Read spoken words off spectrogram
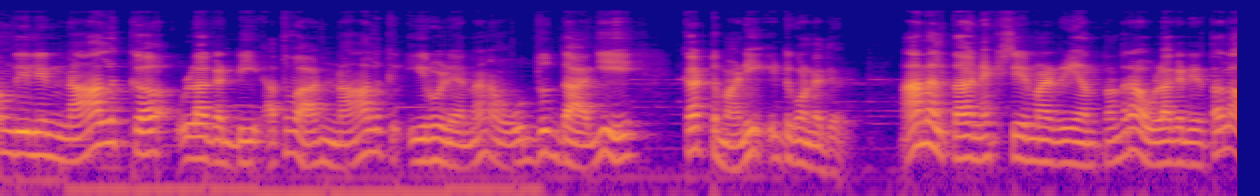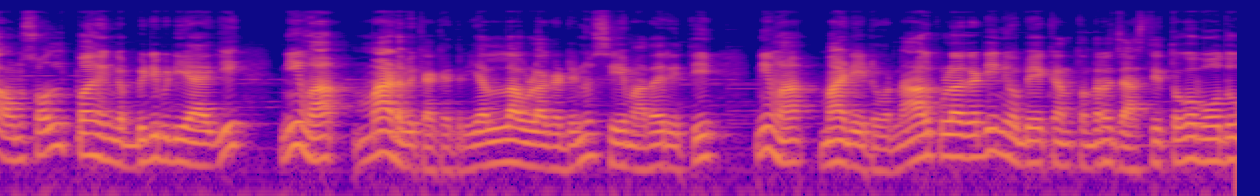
ಒಂದು ಇಲ್ಲಿ ನಾಲ್ಕು ಉಳ್ಳಾಗಡ್ಡಿ ಅಥವಾ ನಾಲ್ಕು ಈರುಳ್ಳಿಯನ್ನು ನಾವು ಉದ್ದುದ್ದಾಗಿ ಕಟ್ ಮಾಡಿ ಇಟ್ಕೊಂಡಿದ್ದೇವೆ. ಆಮೇಲೆ ತ ನೆಕ್ಸ್ಟ್ ಏನು ಮಾಡ್ರಿ ಅಂತಂದ್ರೆ ಉಳ್ಳಾಗಡ್ಡಿ ಇರ್ತಾವಲ್ಲ, ಅವನು ಸ್ವಲ್ಪ ಹಿಂಗೆ ಬಿಡಿ ಬಿಡಿಯಾಗಿ ನೀವು ಮಾಡಬೇಕಾಕೈತ್ರಿ. ಎಲ್ಲ ಉಳ್ಳಾಗಡ್ಡಿನೂ ಸೇಮ್ ಅದೇ ರೀತಿ ನೀವು ಮಾಡಿ ಇಟ್ಕೋರಿ ನಾಲ್ಕು ಉಳ್ಳಾಗಡ್ಡಿ ನೀವು ಬೇಕಂತಂದ್ರೆ ಜಾಸ್ತಿ ತೊಗೋಬೋದು.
